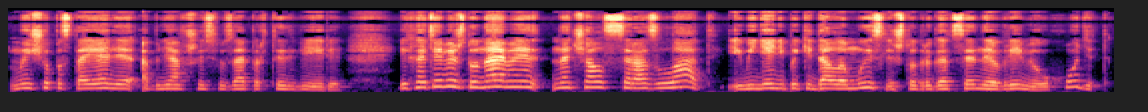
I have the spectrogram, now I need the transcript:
Мы еще постояли, обнявшись у запертой двери, и хотя между нами начался разлад, и меня не покидала мысль, что драгоценное время уходит,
